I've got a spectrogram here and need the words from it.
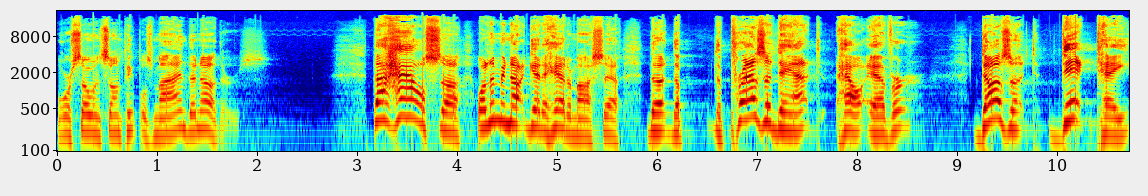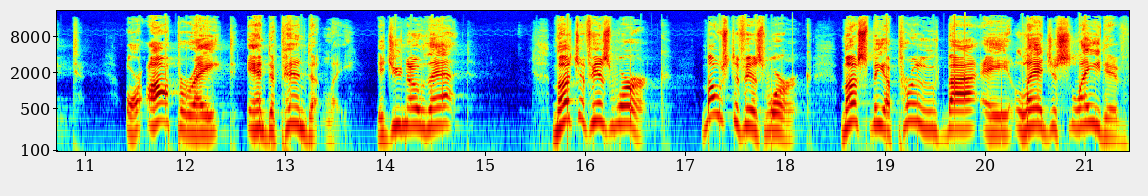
more so in some people's mind than others. The House, uh, well, let me not get ahead of myself. The, the, the president, however, doesn't dictate or operate independently. Did you know that? Much of his work, most of his work, must be approved by a legislative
